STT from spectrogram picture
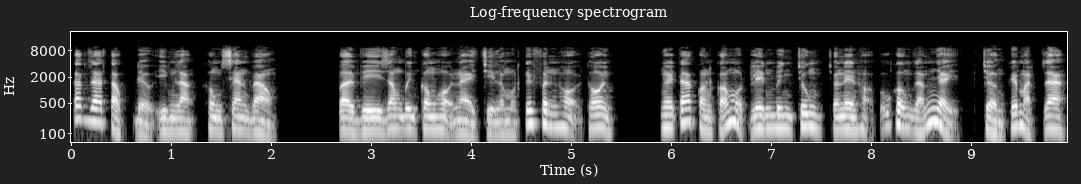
các gia tộc đều im lặng không xen vào. Bởi vì dòng binh công hội này chỉ là một cái phân hội thôi. Người ta còn có một liên minh chung cho nên họ cũng không dám nhảy trường cái mặt ra.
